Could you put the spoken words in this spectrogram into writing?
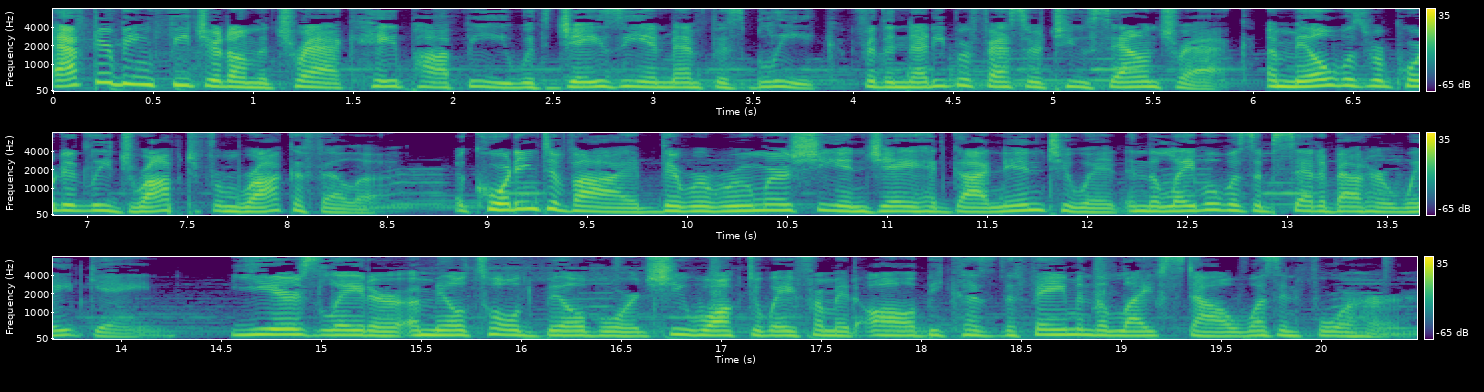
After being featured on the track Hey Papi with Jay Z and Memphis Bleek for the Nutty Professor 2 soundtrack, Amil was reportedly dropped from Roc-A-Fella. According to Vibe, there were rumors she and Jay had gotten into it and the label was upset about her weight gain. Years later, Amil told Billboard she walked away from it all because the fame and the lifestyle wasn't for her.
